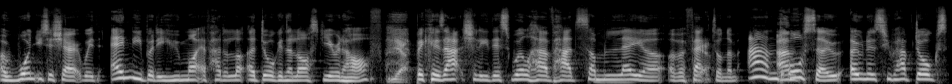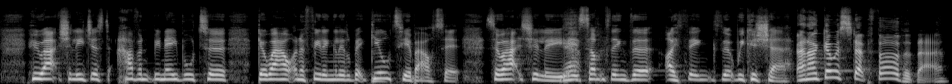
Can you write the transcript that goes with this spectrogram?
I want you to share it with anybody who might have had a, lo- a dog in the last year and a half. Yeah. Because actually, this will have had some mm. layer of effect Yeah. on them. And, And- also owners who have dogs who actually just haven't been able to go out and are feeling a little bit mm. guilty about it. So actually, Yeah. it's something that I think that we could share. And I'd go a step further there,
